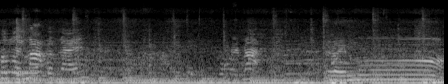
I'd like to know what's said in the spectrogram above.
อร่อยมากแบบไหนอร่อยมากอร่อยมาก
